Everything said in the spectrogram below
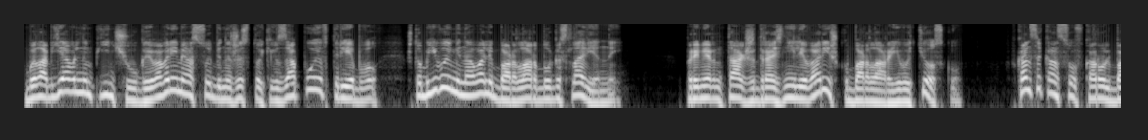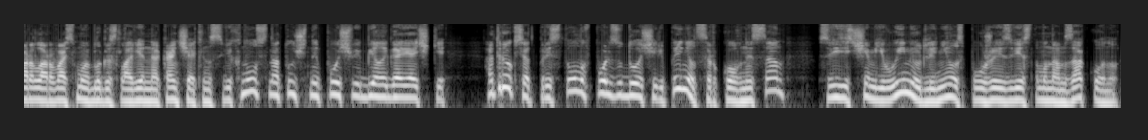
был объявленным пьянчугой и во время особенно жестоких запоев требовал, чтобы его именовали Барлар Благословенный. Примерно так же дразнили воришку Барлара его тезку. В конце концов, король Барлар VIII благословенно окончательно свихнулся на тучной почве белой горячки, отрекся от престола в пользу дочери, принял церковный сан, в связи с чем его имя удлинилось по уже известному нам закону,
